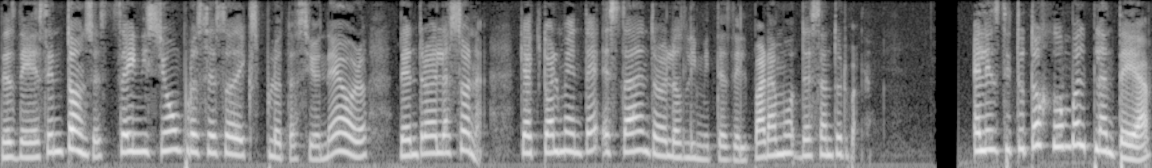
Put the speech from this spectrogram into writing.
Desde ese entonces se inició un proceso de explotación de oro dentro de la zona, que actualmente está dentro de los límites del páramo de Santurbán. El Instituto Humboldt plantea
